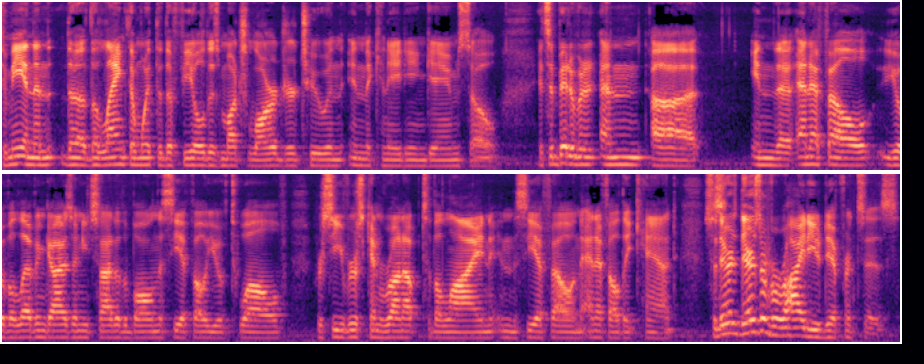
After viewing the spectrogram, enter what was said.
to me and then the the length and width of the field is much larger too in in the Canadian game. So it's a bit of an and uh, in the NFL you have 11 guys on each side of the ball. In the CFL you have 12 receivers can run up to the line in the CFL and the NFL they can't. So there's there's a variety of differences.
